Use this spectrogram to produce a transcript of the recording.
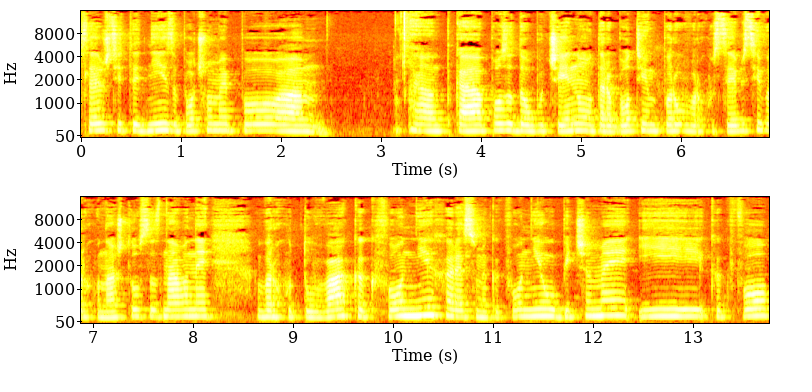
Следващите дни започваме по а, а, така по-задълбочено да работим първо върху себе си, върху нашето осъзнаване, върху това какво ние харесваме, какво ние обичаме и какво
